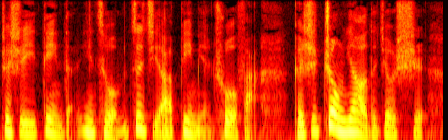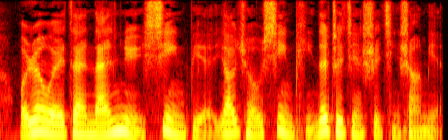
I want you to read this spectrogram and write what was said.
这是一定的。因此，我们自己要避免触法。可是重要的就是，我认为在男女性别要求性平的这件事情上面，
